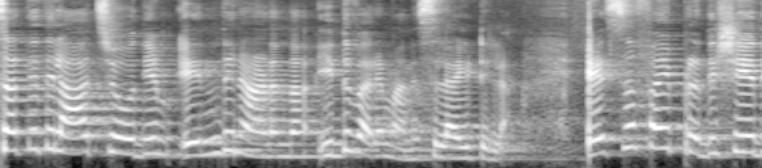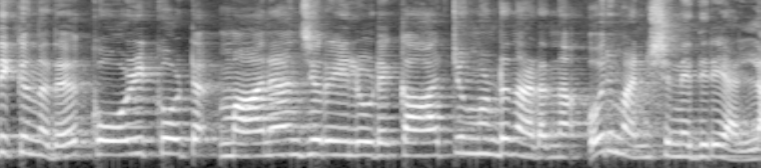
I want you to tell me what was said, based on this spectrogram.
സത്യത്തിൽ ആ ചോദ്യം എന്തിനാണെന്ന് ഇതുവരെ മനസ്സിലായിട്ടില്ല. എസ് എഫ് ഐ പ്രതിഷേധിക്കുന്നത് കോഴിക്കോട്ട് മാനാഞ്ചിറയിലൂടെ കാറ്റും കൊണ്ട് നടന്ന ഒരു മനുഷ്യനെതിരെ അല്ല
